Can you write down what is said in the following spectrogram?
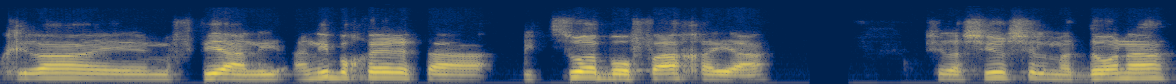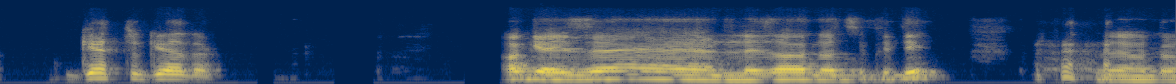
בחירה uh, מפתיעה. אני, אני בוחר את הביצוע בהופעה חיה של השיר של מדונה, Get Together. אוקיי, זה... לזה עוד לא ציפיתי. זה עוד לא.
